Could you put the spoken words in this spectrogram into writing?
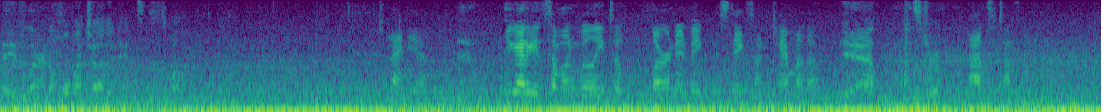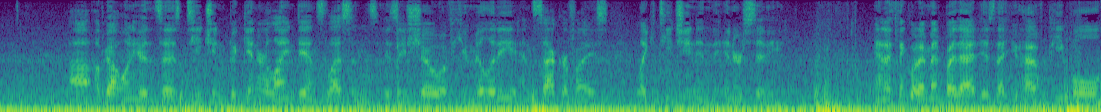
they've learned a whole bunch of other dances as well. Good idea. You got to get someone willing to learn and make mistakes on camera, though. Yeah, that's true. That's a tough one. Uh, I've got one here that says teaching beginner line dance lessons is a show of humility and sacrifice, like teaching in the inner city. And I think what I meant by that is that you have people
